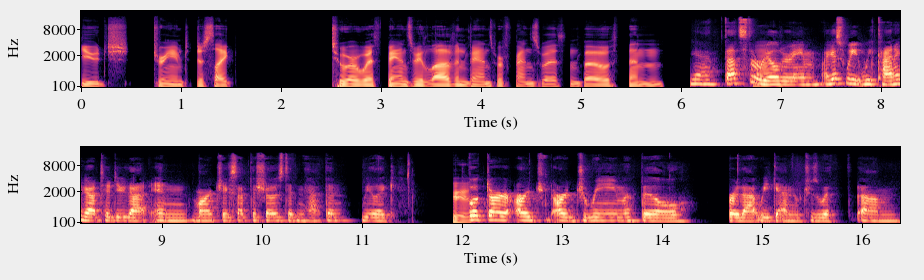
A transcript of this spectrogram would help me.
huge dream to just like tour with bands we love and bands we're friends with and both and Yeah, that's the real Um, dream. I guess we we kind of got to do that in March, except the shows didn't happen. We like true booked our our our dream bill for that weekend, which was with um,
